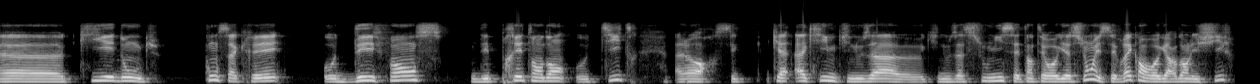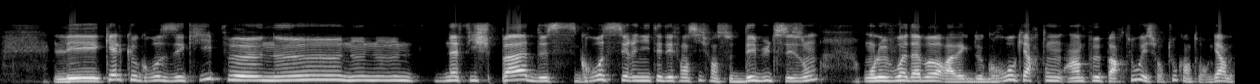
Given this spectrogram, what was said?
Euh, qui est donc consacré aux défenses des prétendants au titre. Alors, c'est Hakim qui nous a euh, qui nous a soumis cette interrogation et c'est vrai qu'en regardant les chiffres, les quelques grosses équipes euh, ne ne- n'affichent pas de grosse sérénité défensive en ce début de saison. On le voit d'abord avec de gros cartons un peu partout et surtout quand on regarde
